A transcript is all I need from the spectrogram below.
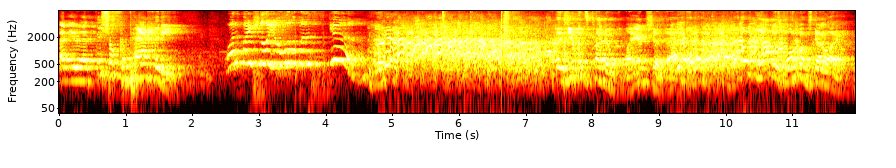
I mean, an official capacity. what if I show you a little bit of skin? The humans kind of blanch at that. Although, to be honest, one of them's kind of like.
